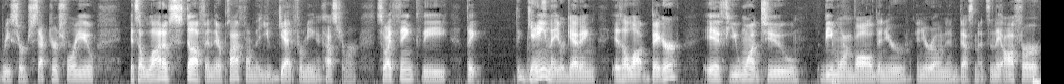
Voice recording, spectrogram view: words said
research sectors for you. It's a lot of stuff in their platform that you get from being a customer. So I think the the the gain that you're getting is a lot bigger if you want to be more involved in your in your own investments. And they offer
